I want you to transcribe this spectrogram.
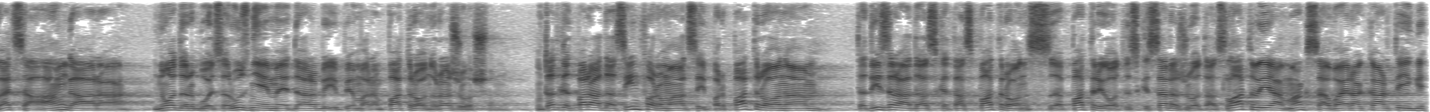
vecā angārā nodarbojas ar uzņēmēju darbību, piemēram, patronu ražošanu. Un tad, kad parādās informācija par patronām, tad izrādās, ka tās patronas eh, patriotiski saražotās Latvijā maksā vairāk kārtīgi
